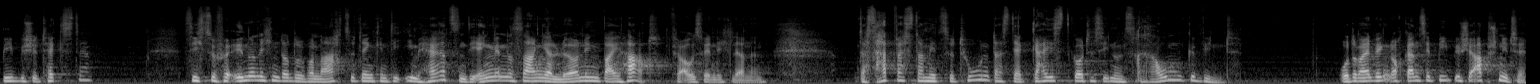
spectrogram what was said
biblische Texte, sich zu verinnerlichen, darüber nachzudenken, die im Herzen, die Engländer sagen ja Learning by Heart für auswendig lernen. Das hat was damit zu tun, dass der Geist Gottes in uns Raum gewinnt. Oder meinetwegen noch ganze biblische Abschnitte.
